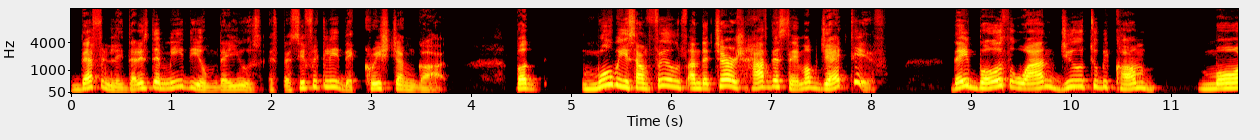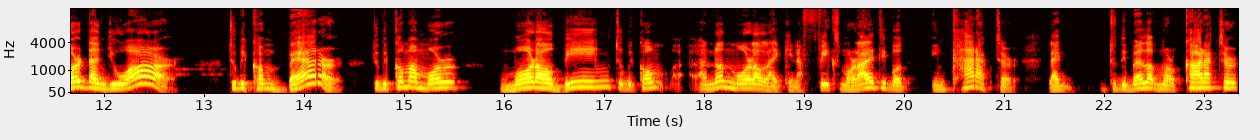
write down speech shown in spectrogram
Definitely, that is the medium they use, specifically the Christian God. But movies and films and the church have the same objective. They both want you to become more than you are, to become better, to become a more moral being, to become a not moral like in a fixed morality, but in character, like to develop more character,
